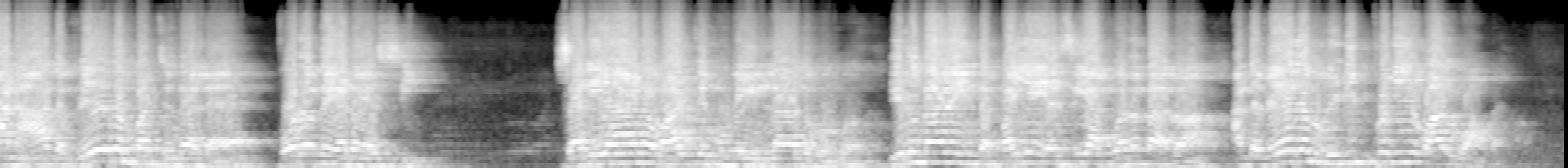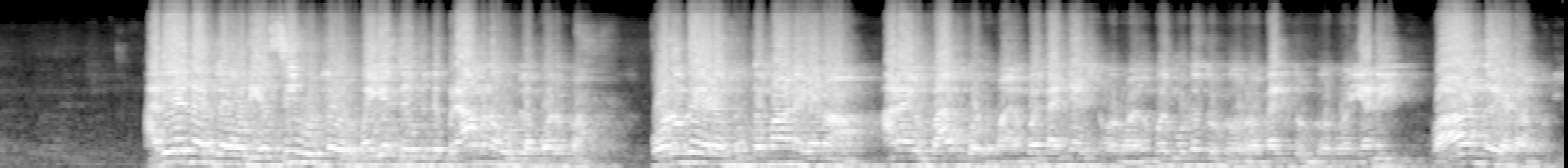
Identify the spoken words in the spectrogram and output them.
ஆனா அந்த வேதம் படிச்சதால பிறந்த இடம் எஸ்சி சரியான வாழ்க்கை முறை இல்லாதவங்க. இருந்தாலும் இந்த பையன் எஸ்சியா பிறந்தாலும் அந்த வேதம் விடிப்படியே வாழ்வான் அதே நேரத்தில் ஒரு எஸ்சி வீட்டுல ஒரு பையன் சேர்த்துட்டு பிராமண வீட்டுல பிறப்பான். பிறந்த இடம் சுத்தமான இடம். ஆனா இவன் பாக்கு போட்டுப்பான். இவன் போய் தண்ணி அடிச்சுட்டு வருவான். இவன் போய் முட்டை தொண்டு வருவான் கறி தொண்டு வருவான். ஏன்னா வாழ்ந்த இடம் அப்படி.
